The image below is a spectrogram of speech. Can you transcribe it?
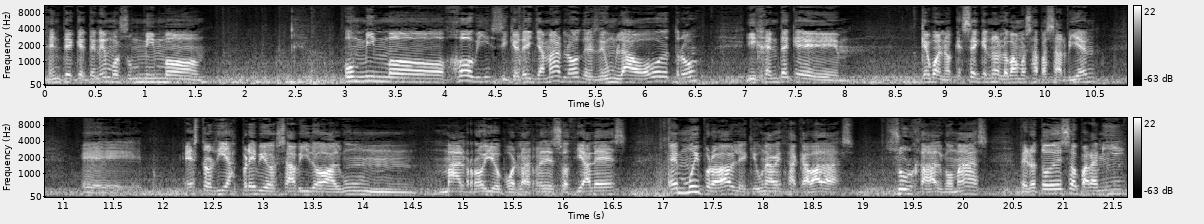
gente que tenemos un mismo un mismo hobby, si queréis llamarlo, desde un lado u otro, y gente que, que bueno, que sé que nos lo vamos a pasar bien. Eh, estos días previos ha habido algún mal rollo por las redes sociales. Es muy probable que una vez acabadas surja algo más, pero todo eso para mí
